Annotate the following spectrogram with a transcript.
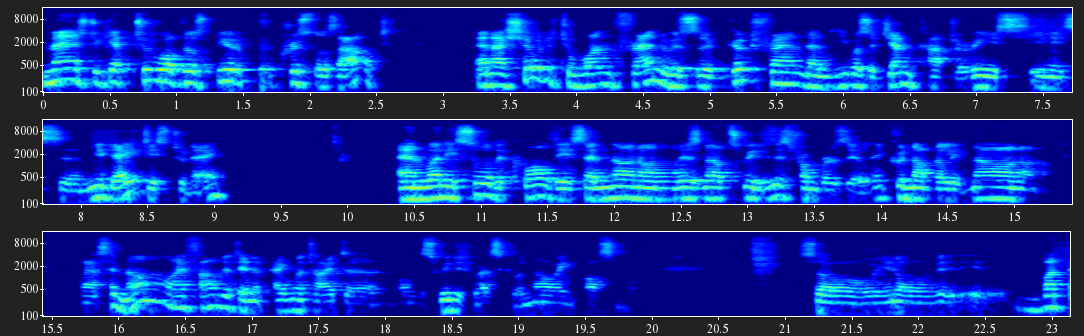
manage to get two of those beautiful crystals out. And I showed it to one friend who is a good friend, and he was a gem cutter. He's in his uh, mid 80s today. And when he saw the quality, he said, No, no, this is not Swedish. This is from Brazil. He could not believe, No, no, no. And I said, No, no, I found it in a pegmatite uh, on the Swedish coast. No, impossible. So, you know, it, but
